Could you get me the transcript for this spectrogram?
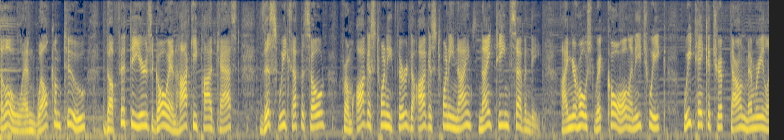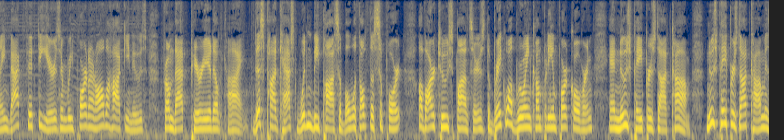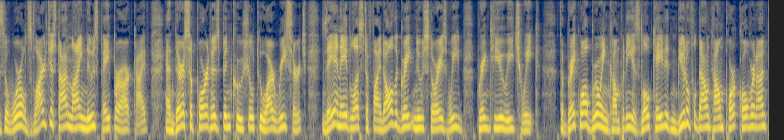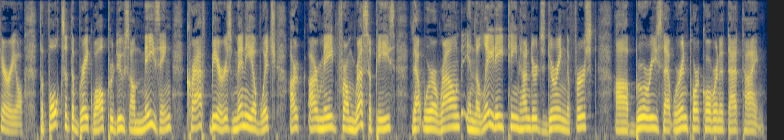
Hello, and welcome to the 50 Years Ago in Hockey podcast. This week's episode from August 23rd to August 29th, 1970. I'm your host, Rick Cole, and each week we take a trip down memory lane back 50 years and report on all the hockey news from that period of time. This podcast wouldn't be possible without the support of our two sponsors, the Breakwell Brewing Company in Port Colborne and newspapers.com. Newspapers.com is the world's largest online newspaper archive, and their support has been crucial to our research. They enable us to find all the great news stories we bring to you each week. The Breakwell Brewing Company is located in beautiful downtown Port Colborne, Ontario. The folks at the Breakwell produce amazing craft beers, many of which are, are made from recipes that were around in the late 1800s during the first uh, breweries that were in Port Colborne at that time.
